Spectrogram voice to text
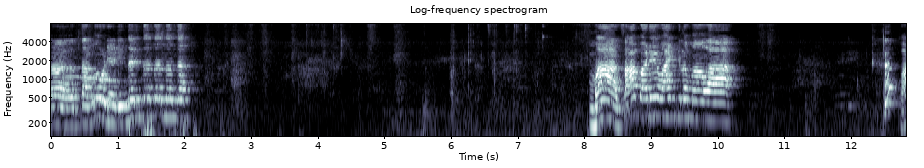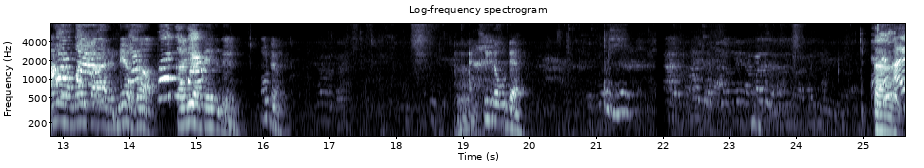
ஆ, தங்க ஓடியாடி. இந்த இந்த இந்த இந்த. மா சாப்பாடே வாங்கிக்கலாமாவா வாங்குற மாதிரி பாரா ரெண்டே இருக்கும் கறியா கேக்குது. ஊட்டு. சீக்கிரம் ஊட்டு. அட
